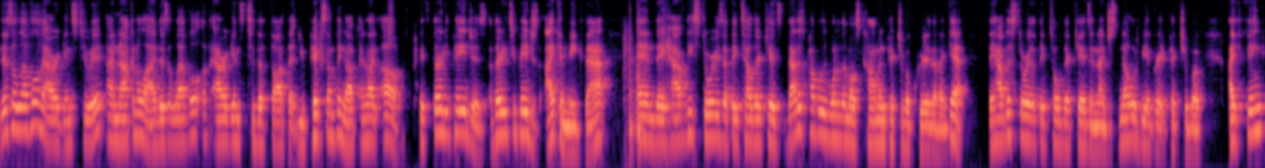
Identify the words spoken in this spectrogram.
There's a level of arrogance to it. I'm not gonna lie. There's a level of arrogance to the thought that you pick something up and like, oh, it's 30 pages, 32 pages. I can make that. And they have these stories that they tell their kids. That is probably one of the most common picture book query that I get. They have this story that they've told their kids, and I just know it would be a great picture book. I think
